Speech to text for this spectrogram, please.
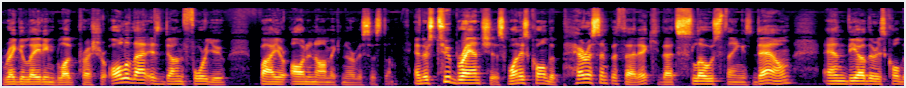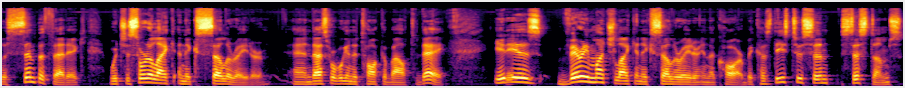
regulating blood pressure. All of that is done for you by your autonomic nervous system. And there's two branches. One is called the parasympathetic, that slows things down, and the other is called the sympathetic, which is sort of like an accelerator. And that's what we're going to talk about today. It is very much like an accelerator in a car because these two systems,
